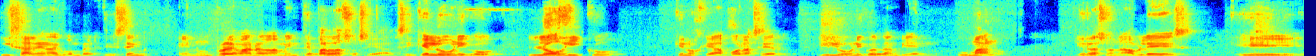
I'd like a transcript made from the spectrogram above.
y salen a convertirse en, en un problema nuevamente para la sociedad. Así que lo único lógico que nos queda por hacer, y lo único también humano y razonable es eh,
